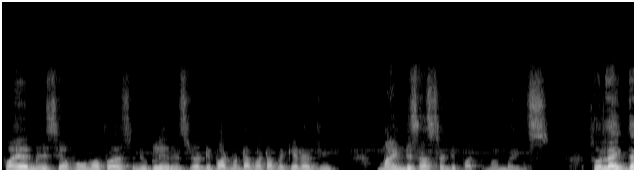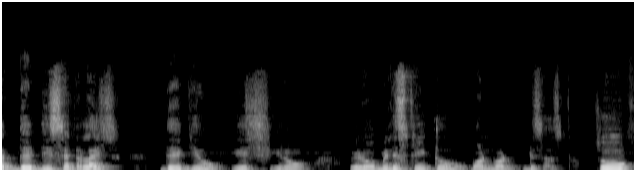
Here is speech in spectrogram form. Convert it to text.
Fire Ministry of Home Affairs, Nuclear Incident Department of Atomic Energy, Mine Disaster Department of Mines. So like that they decentralize, they give each you know you know ministry to one one disaster. So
